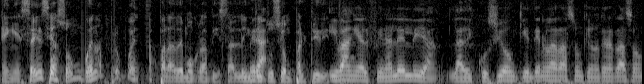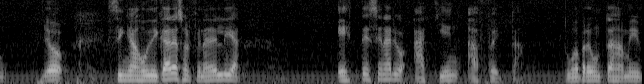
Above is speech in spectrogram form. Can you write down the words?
en esencia son buenas propuestas para democratizar la Mira, institución partidista. Iván, y al final del día, la discusión, quién tiene la razón, quién no tiene razón, yo, sin adjudicar eso, al final del día, este escenario, ¿a quién afecta? Tú me preguntas a mí,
